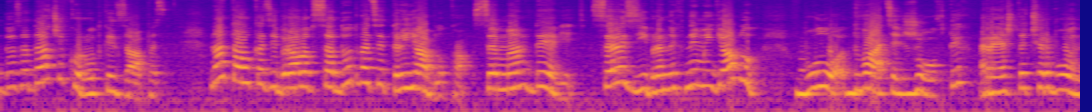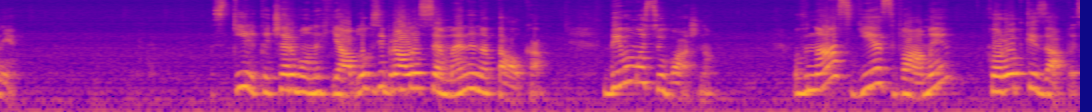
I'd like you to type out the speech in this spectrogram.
До задачі короткий запис. Наталка зібрала в саду 23 яблука, Семен 9. Серед зібраних ними яблук було 20 жовтих, решта червоні. Скільки червоних яблук зібрали Семен і Наталка? Дивимось уважно. В нас є з вами короткий запис.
